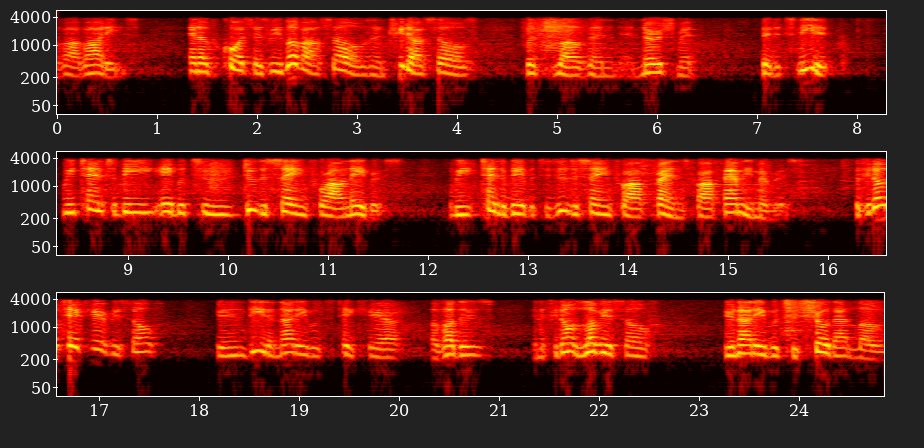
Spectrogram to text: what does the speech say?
of our bodies. And of course, as we love ourselves and treat ourselves with love and, and nourishment that it's needed, we tend to be able to do the same for our neighbors. We tend to be able to do the same for our friends, for our family members. If you don't take care of yourself, you indeed are not able to take care of others. And if you don't love yourself, you're not able to show that love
